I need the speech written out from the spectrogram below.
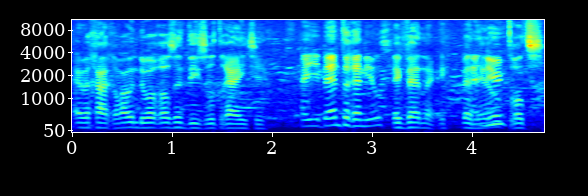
En we gaan gewoon door als een dieseltreintje. En je bent er, hè, Niels? Ik ben er. Ik ben En heel nu? trots.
